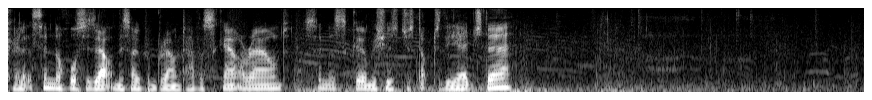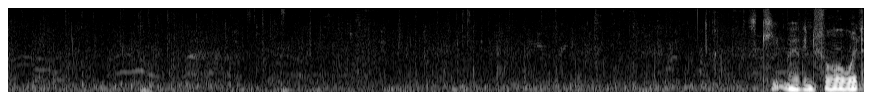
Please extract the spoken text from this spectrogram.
Okay, let's send the horses out on this open ground to have a scout around. Send the skirmishers just up to the edge there. keep moving forward.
